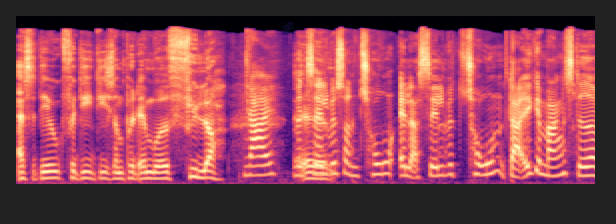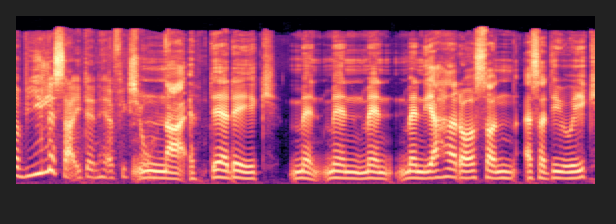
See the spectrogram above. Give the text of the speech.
Altså, det er jo ikke fordi, de som på den måde fylder. Nej, men øh, selve sådan tone, eller selve tone, der er ikke mange steder at hvile sig i den her fiktion. Nej, det er det ikke. Men, men, men, men jeg havde det også sådan, altså det er jo ikke,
